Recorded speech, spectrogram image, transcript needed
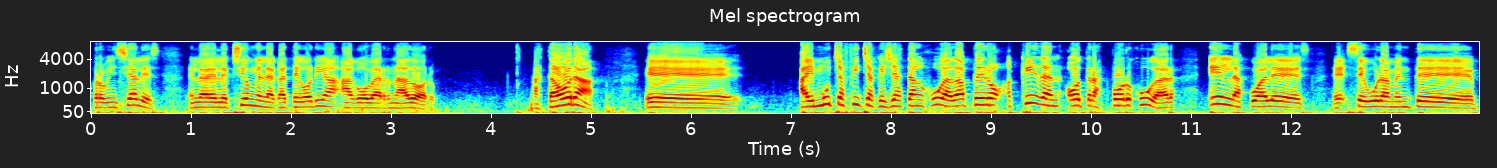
provinciales, en la elección en la categoría a gobernador. Hasta ahora eh, hay muchas fichas que ya están jugadas, pero quedan otras por jugar en las cuales eh, seguramente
